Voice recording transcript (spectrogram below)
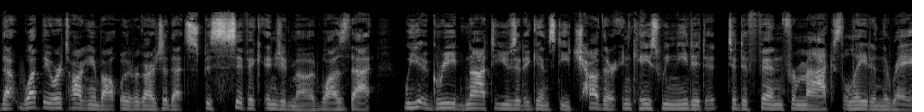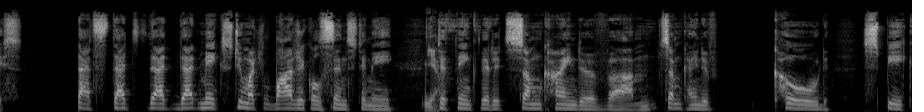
that what they were talking about with regards to that specific engine mode was that we agreed not to use it against each other in case we needed it to defend for Max late in the race. That's that's that that makes too much logical sense to me Yeah. to think that it's some kind of um, some kind of code speak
